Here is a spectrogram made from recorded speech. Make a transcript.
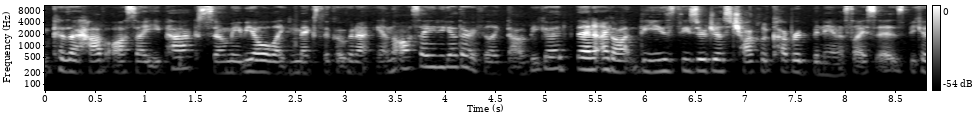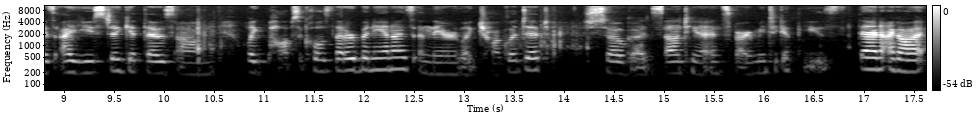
because I have acai packs. So maybe I'll like mix the coconut and the acai together. I feel like that would be good. Then I got these. These are just chocolate covered banana slices because I used to get those um, like popsicles that are bananas and they're like chocolate dipped. So good. Valentina inspired me to get these. Then I got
